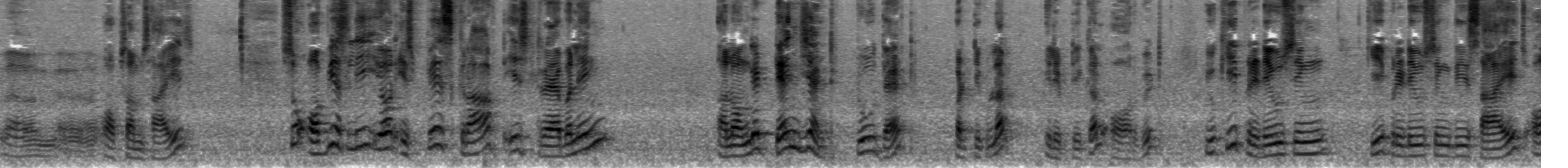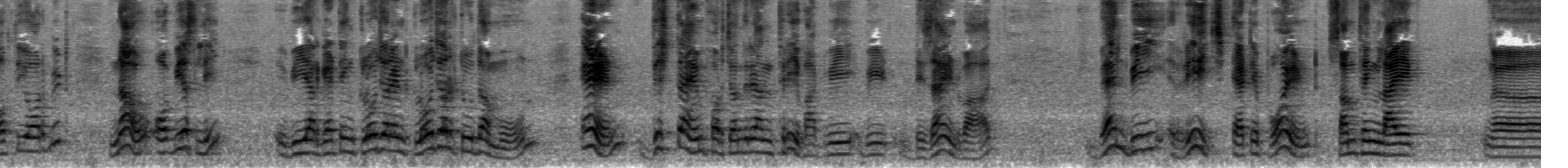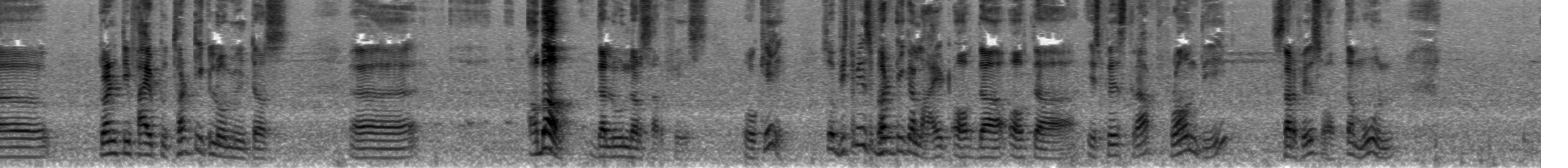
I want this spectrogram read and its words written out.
um, uh, of some size. So obviously your spacecraft is traveling along a tangent to that particular elliptical orbit. You keep reducing, keep reducing the size of the orbit. Now obviously we are getting closer and closer to the moon and this time for Chandrayaan 3 what we, we designed was when we reach at a point something like uh, 25 to 30 kilometers uh, above the lunar surface okay? So which means vertical height of the of the spacecraft from the surface of the moon.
